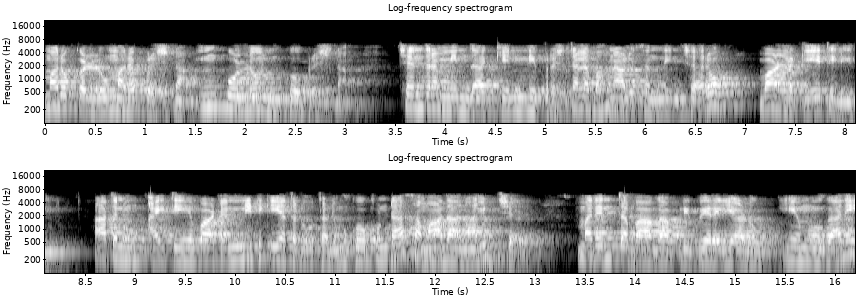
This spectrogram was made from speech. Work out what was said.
మరొకళ్ళు మరో ప్రశ్న ఇంకోళ్ళు ఇంకో ప్రశ్న. చంద్రం మీద ఎన్ని ప్రశ్నల బాణాలు సంధించారో వాళ్ళకే తెలియదు అతను అయితే వాటన్నిటికీ అతడు తడుముకోకుండా సమాధానాలు ఇచ్చాడు. మరింత బాగా ప్రిపేర్ అయ్యాడో ఏమో గాని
